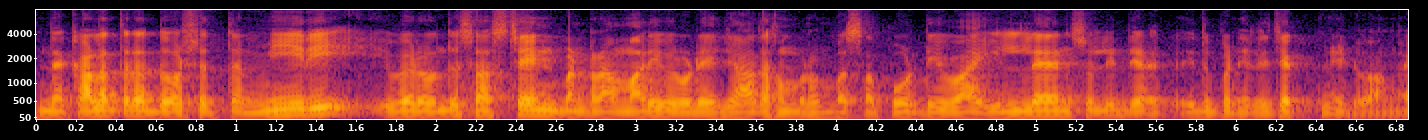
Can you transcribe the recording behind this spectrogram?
இந்த கலத்திர தோஷத்தை மீறி இவர் வந்து சஸ்டெயின் பண்ணுற மாதிரி இவருடைய ஜாதகம் ரொம்ப சப்போர்ட்டிவாக இல்லைன்னு சொல்லி இது பண்ணி ரிஜெக்ட் பண்ணிவிடுவாங்க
